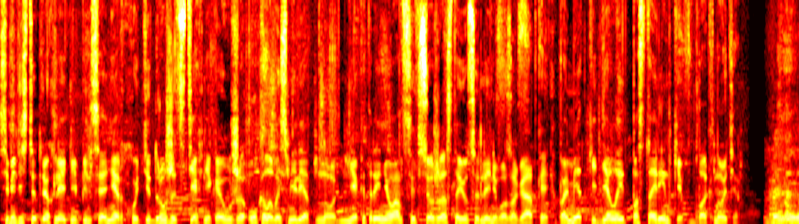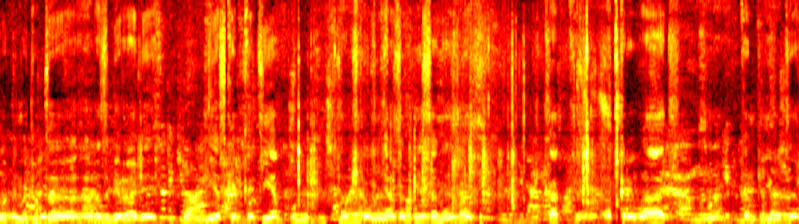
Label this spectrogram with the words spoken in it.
73-летний пенсионер хоть и дружит с техникой уже около 8 лет, но некоторые нюансы все же остаются для него загадкой. Пометки делает по старинке в блокноте. Ну вот мы тут э, разбирали несколько тем, так что у меня записано здесь, как открывать компьютер,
